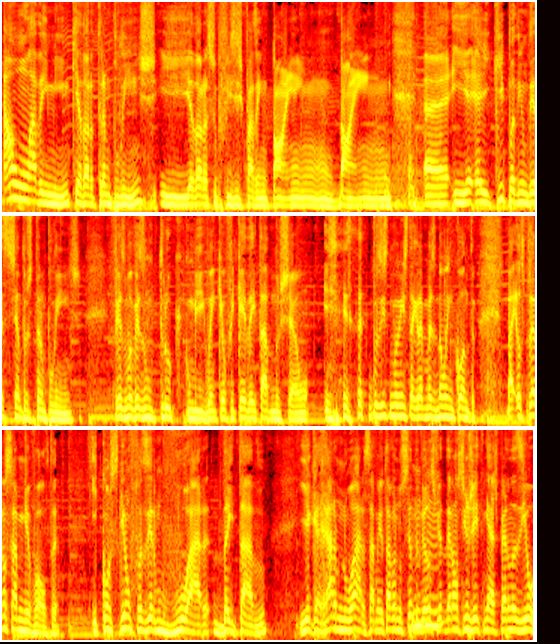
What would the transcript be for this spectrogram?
há um lado em mim que adora trampolins e adora superfícies que fazem toing. Ah, e a, a equipa de um desses centros de trampolins fez uma vez um truque comigo em que eu fiquei deitado no chão e pus isto no meu Instagram, mas não encontro. Pá, eles puseram-se à minha volta e conseguiram fazer-me voar deitado e agarrar-me no ar, sabem? Eu estava no centro deles, deram-se um jeitinho às pernas e eu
